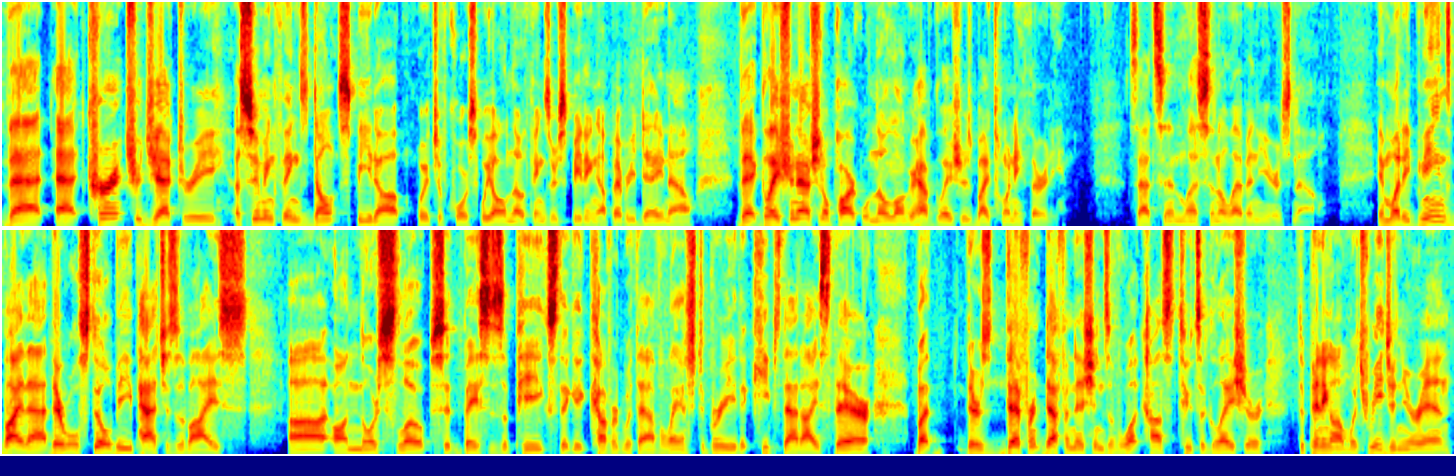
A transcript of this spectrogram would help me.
that at current trajectory, assuming things don't speed up, which of course we all know things are speeding up every day now, that Glacier National Park will no longer have glaciers by 2030. So that's in less than 11 years now. And what he means by that, there will still be patches of ice uh, on north slopes at bases of peaks that get covered with avalanche debris that keeps that ice there. But there's different definitions of what constitutes a glacier depending on which region you're in.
